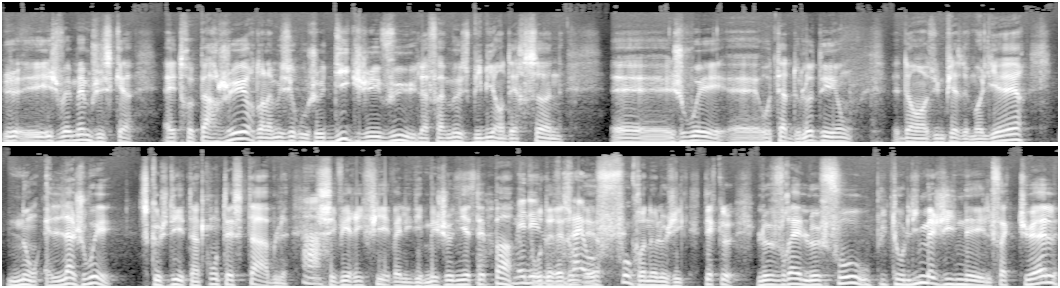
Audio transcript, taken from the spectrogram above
Je, je vais même jusqu'à être parjure dans la mesure où je dis que j'ai vu la fameuse Bibi Anderson jouer au théâtre de l'Odéon dans une pièce de Molière. Non, elle l'a joué. Ce que je dis est incontestable, ah. c'est vérifié et validé. Mais je n'y étais pas pour des raisons chronologiques. C'est-à-dire que le vrai, le faux, ou plutôt l'imaginé et le factuel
